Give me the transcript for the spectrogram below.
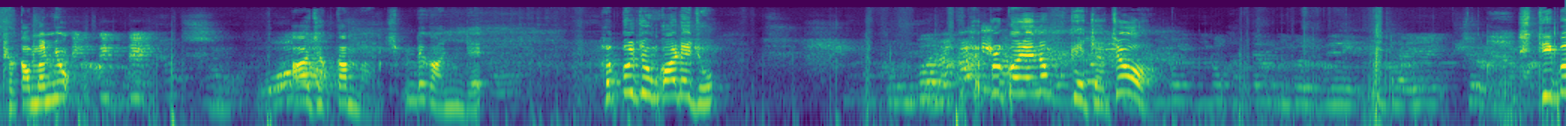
잠깐만요. 아 잠깐만. 침대가 아닌데. 횃불 좀 꺼내줘. 횃불 꺼내놓고 괜찮죠? 스티브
